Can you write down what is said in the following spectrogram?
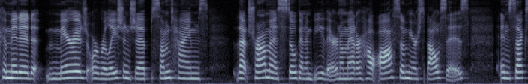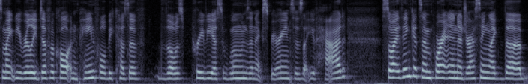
committed marriage or relationship, sometimes that trauma is still going to be there no matter how awesome your spouse is. And sex might be really difficult and painful because of those previous wounds and experiences that you've had. So I think it's important in addressing like the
